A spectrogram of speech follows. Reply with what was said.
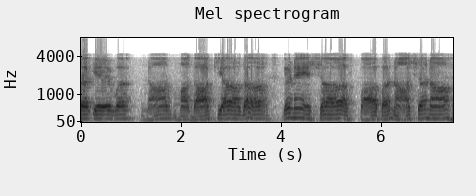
त एव नार्मदाख्यादा गणेशाः पापनाशनाः।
